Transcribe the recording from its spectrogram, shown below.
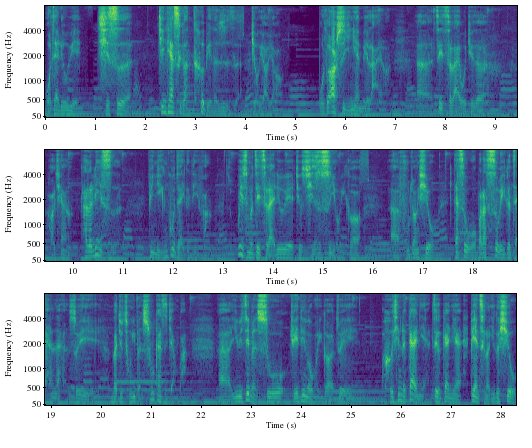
我在六月，其实今天是个特别的日子，九幺幺，我都二十一年没来了，呃，这次来我觉得好像它的历史被凝固在一个地方。为什么这次来六月？就是其实是有一个呃服装秀。但是我把它视为一个展览，所以那就从一本书开始讲吧。呃，因为这本书决定了我一个最核心的概念，这个概念变成了一个秀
